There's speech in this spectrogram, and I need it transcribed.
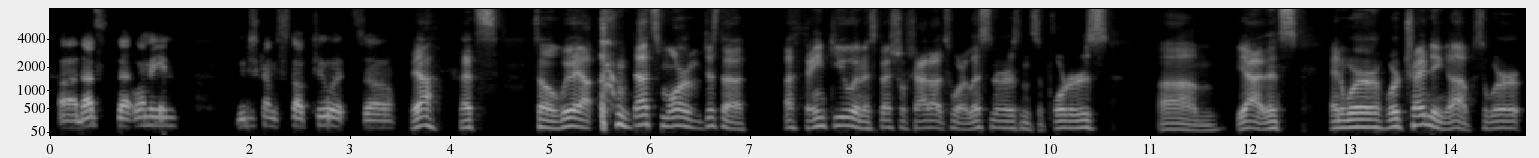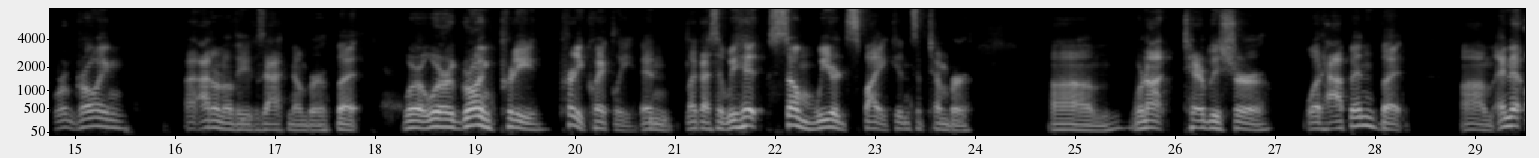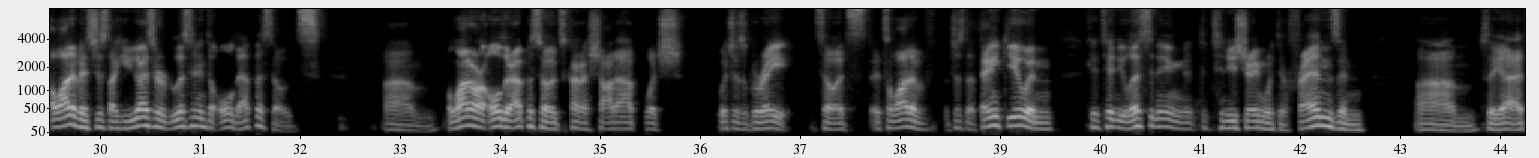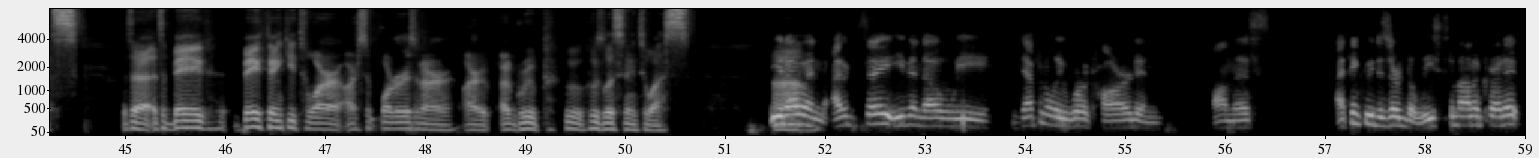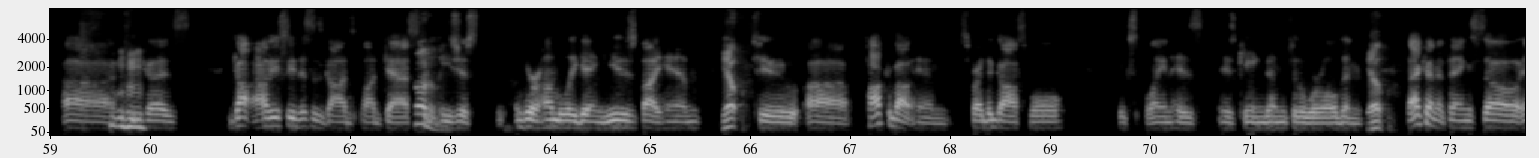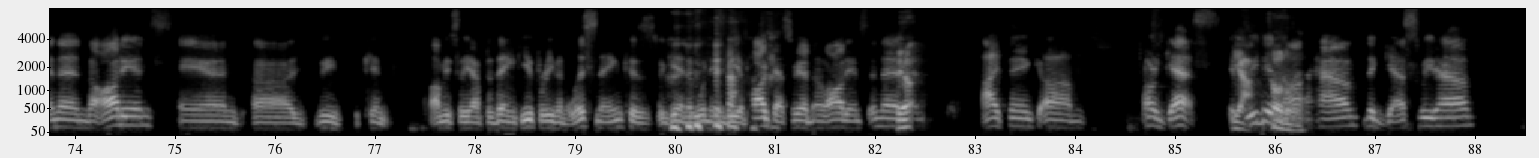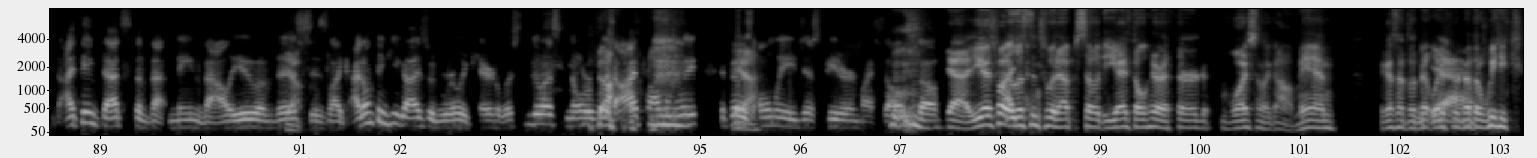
uh, that's that. I mean, we just kind of stuck to it. So yeah, that's so we uh, that's more of just a a thank you and a special shout out to our listeners and supporters. Um, yeah, that's and we're we're trending up, so we're we're growing. I, I don't know the exact number, but we're we're growing pretty pretty quickly. And like I said, we hit some weird spike in September. Um, we're not terribly sure what happened, but um, and a lot of it's just like you guys are listening to old episodes. Um, a lot of our older episodes kind of shot up, which which is great. So it's it's a lot of just a thank you and continue listening and continue sharing with your friends and um, so yeah, it's it's a it's a big big thank you to our our supporters and our our our group who who's listening to us. You know, um, and I would say even though we definitely work hard and on this, I think we deserve the least amount of credit uh, mm-hmm. because God, obviously this is God's podcast. Totally. he's just we're humbly getting used by Him. Yep. To uh, talk about Him, spread the gospel, explain His His kingdom to the world, and yep. that kind of thing. So, and then the audience, and uh, we can obviously have to thank you for even listening because again, it wouldn't even be a podcast if we had no audience. And then yep. I think um, our guests. If yeah, we did totally. not have the guests we'd have, I think that's the main value of this yeah. is like I don't think you guys would really care to listen to us, nor would no. I probably if it yeah. was only just Peter and myself. So yeah, you guys probably I, listen to an episode, you guys don't hear a third voice and like, oh man, I guess I have to wait yeah. for another week.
